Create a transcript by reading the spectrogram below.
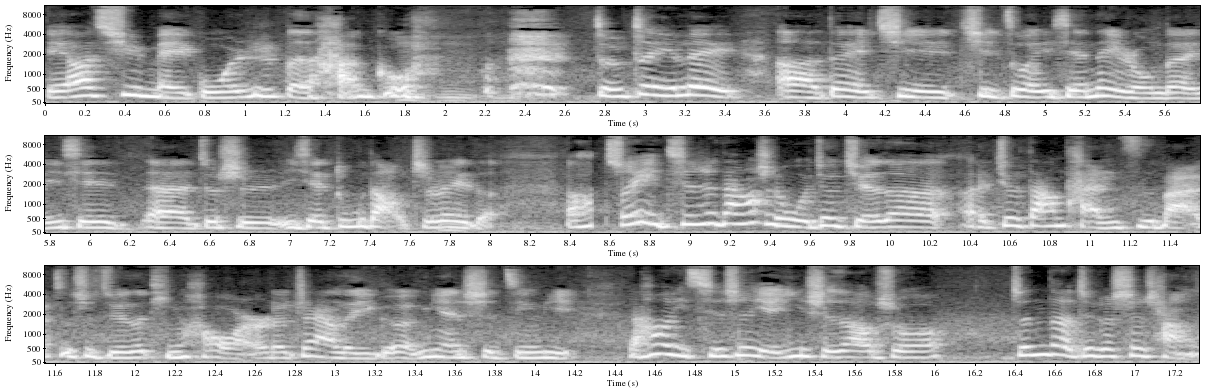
也要去美国、日本、韩国，就这一类呃，对，去去做一些内容的一些呃，就是一些督导之类的。然后，所以其实当时我就觉得，呃，就当谈资吧，就是觉得挺好玩的这样的一个面试经历。然后你其实也意识到说，真的这个市场。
